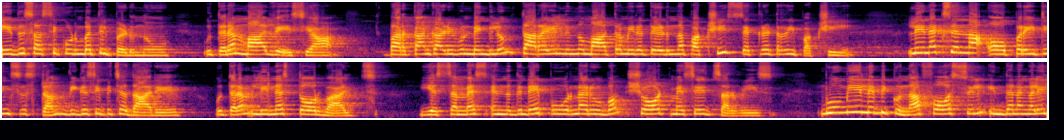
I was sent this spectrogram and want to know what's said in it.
ഏത് സസ്യകുടുംബത്തിൽ പെടുന്നു? ഉത്തരം മാൽവേസ്യ പറക്കാൻ കഴിവുണ്ടെങ്കിലും തറയിൽ നിന്നു മാത്രം ഇര തേടുന്ന പക്ഷി സെക്രട്ടറി പക്ഷി. ലിനക്സ് എന്ന ഓപ്പറേറ്റിംഗ് സിസ്റ്റം വികസിപ്പിച്ചതാര്? ഉത്തരം Linus Torvalds S M S എന്നതിന്റെ പൂർണരൂപം ഷോർട്ട് മെസ്സേജ് സർവീസ് ഭൂമിയിൽ ലഭിക്കുന്ന ഫോസിൽ ഇന്ധനങ്ങളിൽ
